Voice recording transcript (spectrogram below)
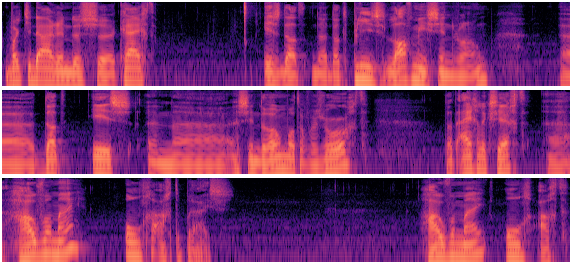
wat je daarin dus uh, krijgt, is dat, dat, dat please love me syndroom. Uh, dat is een, uh, een syndroom wat ervoor zorgt dat eigenlijk zegt: uh, hou van mij ongeacht de prijs. Hou van mij ongeacht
